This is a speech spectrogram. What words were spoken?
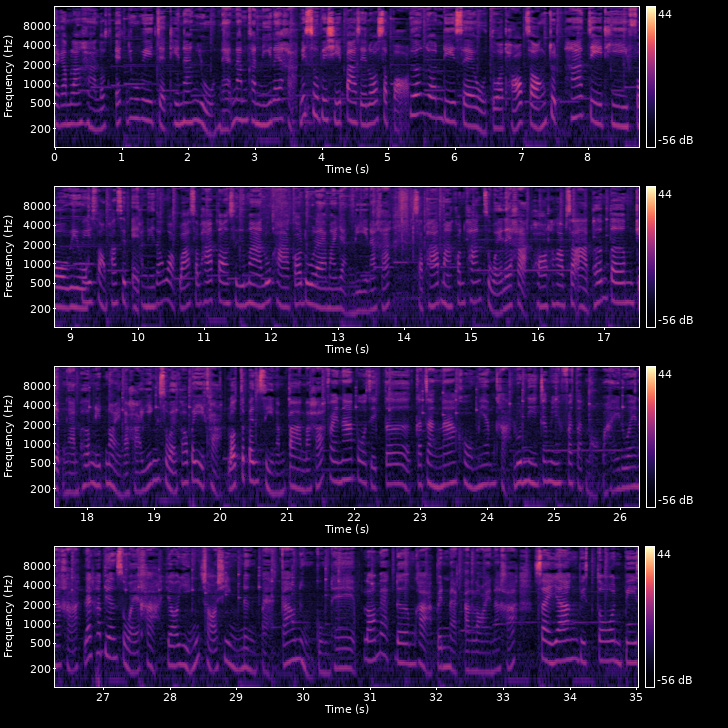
รกำลังหารถ SUV 7 ที่นั่งอยู่ แนะนำคันนี้เลยค่ะ Mitsubishi Pajero Sport เครื่องยนต์ดีเซล ตัวท็อป 2.5 GT 4 Wheel ปี 2011 คันนี้ต้องบอกว่าสภาพตอนซื้อมาลูกค้าก็ดูแลมาอย่างดีนะคะ สภาพมาค่อนข้างสวยเลยค่ะ พอทำความสะอาดเพิ่มเติม เก็บงานเพิ่มนิดหน่อยนะคะ ยิ่งสวยเข้าไปอีกค่ะ รถจะเป็นสีน้ำตาลนะคะ ไฟหน้าโปรเจคเตอร์กระจังหน้าโครเมียมค่ะ รุ่นนี้จะมีไฟตัดหมอกมาให้ด้วยนะคะ และทะเบียนสวยค่ะ ยอหญิงชอชิง 189 91 กรุงเทพล้อแม็กเดิมค่ะ เป็นแม็กอลลอยนะคะ ใส่ยางบิสโตนปี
